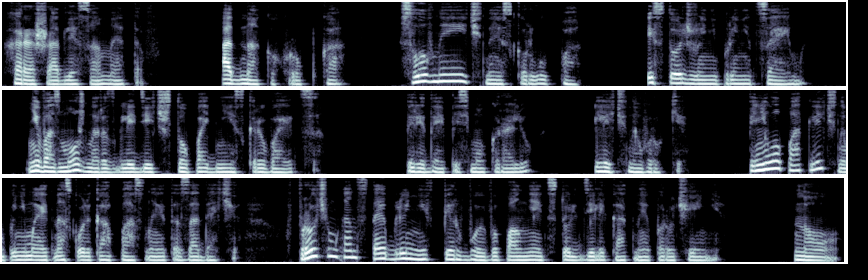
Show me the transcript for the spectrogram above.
хороша для сонетов, однако хрупка, словно яичная скорлупа, и столь же непроницаема. Невозможно разглядеть, что под ней скрывается. Передай письмо королю лично в руки. Пенелопа отлично понимает, насколько опасна эта задача — Впрочем, констеблю не впервой выполнять столь деликатное поручение. Но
